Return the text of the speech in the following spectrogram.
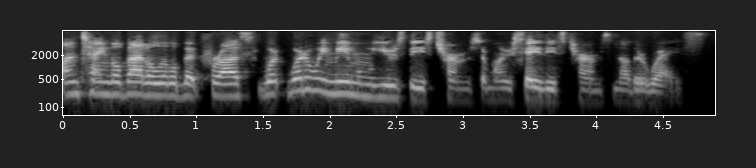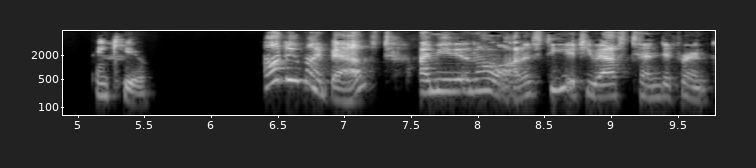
untangle that a little bit for us? What, what do we mean when we use these terms and when we say these terms in other ways? Thank you I'll do my best. I mean, in all honesty, if you ask 10 different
